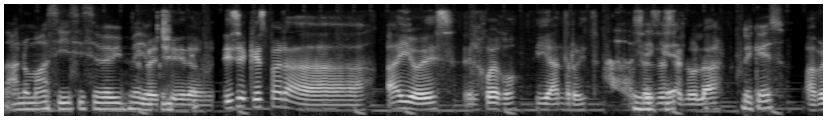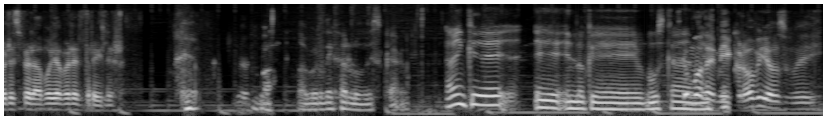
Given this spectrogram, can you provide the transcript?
Ah, nomás, sí, sí se ve Se medio ve creepy. chido, güey. Dice que es para iOS, el juego, y Android. O ¿Y sea, de es de qué? celular. ¿De qué es? A ver, espera, voy a ver el trailer. Va, a ver, déjalo descargo. ¿Saben qué? Eh, en lo que buscan. Es como de microbios, güey.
